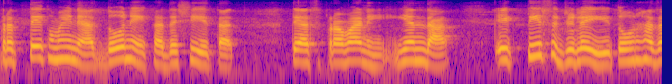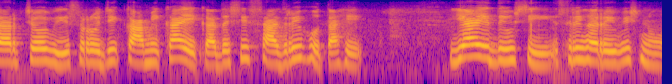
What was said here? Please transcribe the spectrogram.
प्रत्येक महिन्यात दोन एकादशी येतात. त्याचप्रमाणे यंदा एकतीस जुलै दोन हजार चोवीस रोजी कामिका एकादशी साजरी होत आहे. या दिवशी श्रीहरी विष्णू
